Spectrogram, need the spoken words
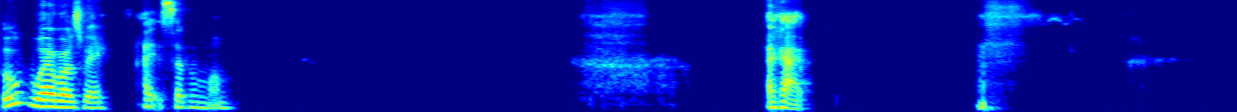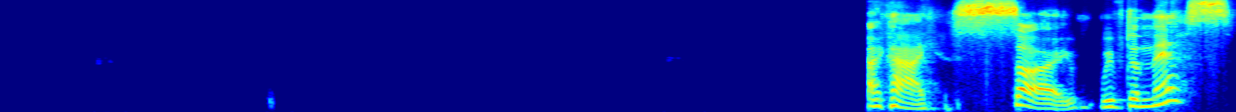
Oh, where was we? 871. Okay. Okay, so we've done this.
